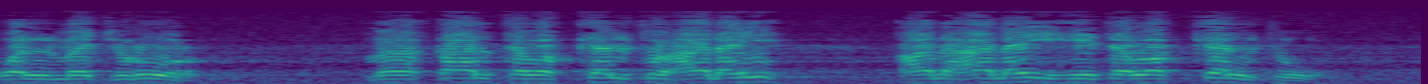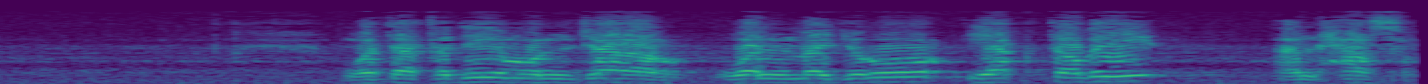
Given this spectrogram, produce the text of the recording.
والمجرور. ما قال توكلت عليه؟ قال عليه توكلت. وتقديم الجار والمجرور يقتضي الحصر.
